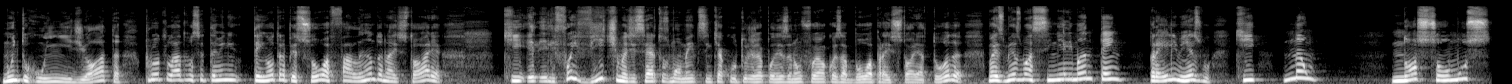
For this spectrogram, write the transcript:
muito ruim e idiota, por outro lado você também tem outra pessoa falando na história que ele foi vítima de certos momentos em que a cultura japonesa não foi uma coisa boa para a história toda, mas mesmo assim ele mantém para ele mesmo que não. Nós somos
